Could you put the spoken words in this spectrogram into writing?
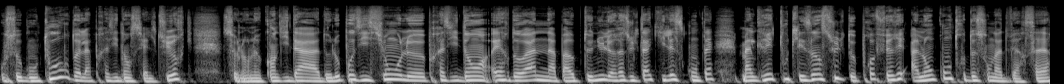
au second tour de la présidentielle turque. Selon le candidat de l'opposition, le président Erdogan n'a pas obtenu le résultat qu'il escomptait malgré toutes les insultes proférées à l'encontre de son adversaire.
